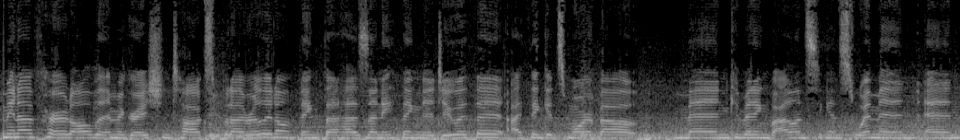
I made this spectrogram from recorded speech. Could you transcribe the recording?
I mean, I've heard all the immigration talks, but I really don't think that has anything to do with it. I think it's more about men committing violence against women. And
